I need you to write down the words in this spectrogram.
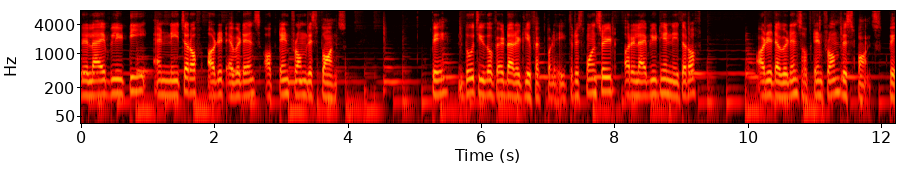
reliability and nature of audit evidence obtain from response पे दो चीज़ों पर डायरेक्टली इफ़ेक्ट पड़ेगी। रिस्पॉन्स रेट और reliability and nature of audit evidence obtain from response पे।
